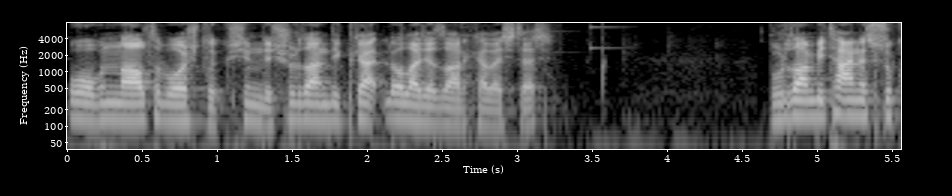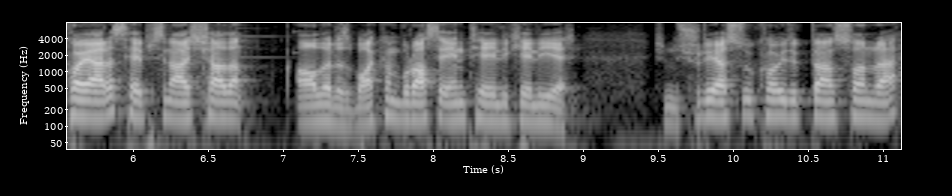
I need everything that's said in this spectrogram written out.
Oo bunun altı boşluk. Şimdi şuradan dikkatli olacağız arkadaşlar. Buradan bir tane su koyarız. Hepsini aşağıdan alırız. Bakın burası en tehlikeli yer. Şimdi şuraya su koyduktan sonra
